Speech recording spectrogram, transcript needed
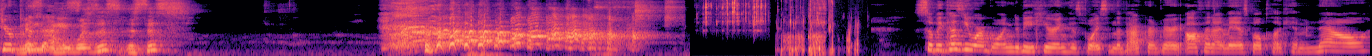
You're possessed. Maybe was this? Is this? So, because you are going to be hearing his voice in the background very often, I may as well plug him now.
